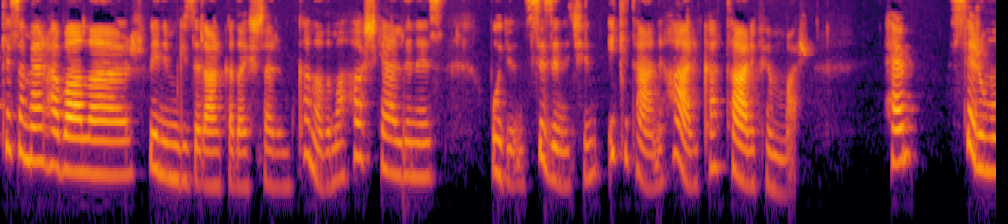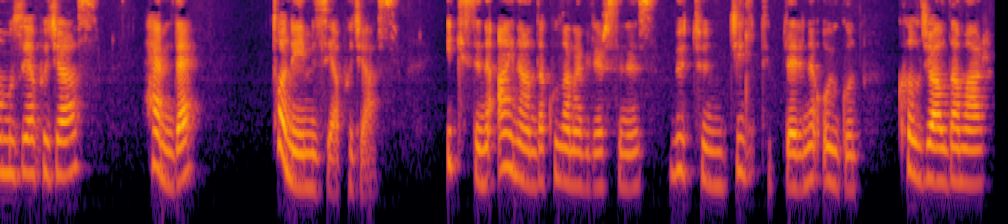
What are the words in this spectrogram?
Herkese merhabalar. Benim güzel arkadaşlarım. Kanalıma hoş geldiniz. Bugün sizin için iki tane harika tarifim var. Hem serumumuzu yapacağız hem de toniğimizi yapacağız. İkisini aynı anda kullanabilirsiniz. Bütün cilt tiplerine uygun. Kılcal damar,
